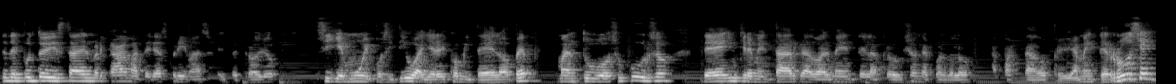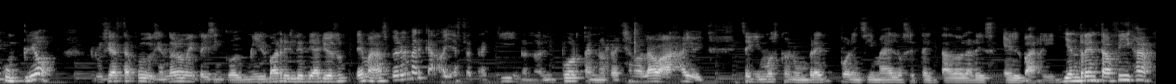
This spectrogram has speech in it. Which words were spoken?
Desde el punto de vista del mercado de materias primas, el petróleo sigue muy positivo. Ayer el comité de la OPEP mantuvo su curso de incrementar gradualmente la producción de acuerdo a lo pactado previamente. Rusia incumplió. Rusia está produciendo 95 mil barriles diarios de más, pero el mercado ya está tranquilo, no le importa, no reaccionó a la baja y hoy seguimos con un Brent por encima de los 70 dólares el barril. Y en renta fija,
